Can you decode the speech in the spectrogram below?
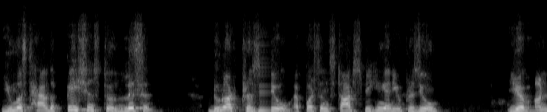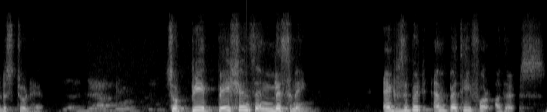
you must have the patience to listen. Do not presume. A person starts speaking and you presume you have understood him. So patience in listening. Exhibit empathy for others.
